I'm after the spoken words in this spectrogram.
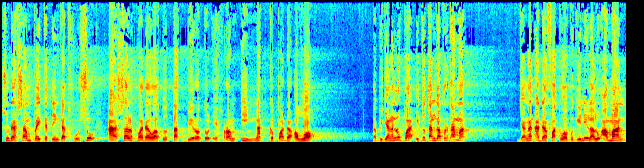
sudah sampai ke tingkat khusyuk asal pada waktu takbiratul ihram ingat kepada Allah. Tapi jangan lupa itu tangga pertama. Jangan ada fatwa begini lalu aman.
